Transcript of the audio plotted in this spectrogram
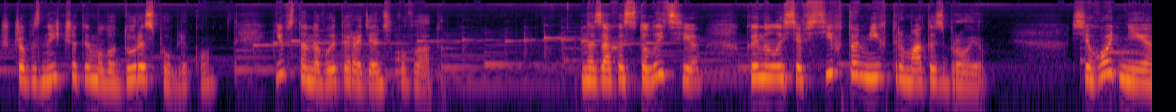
щоб знищити молоду республіку і встановити радянську владу. На захист столиці кинулися всі, хто міг тримати зброю. Сьогодні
